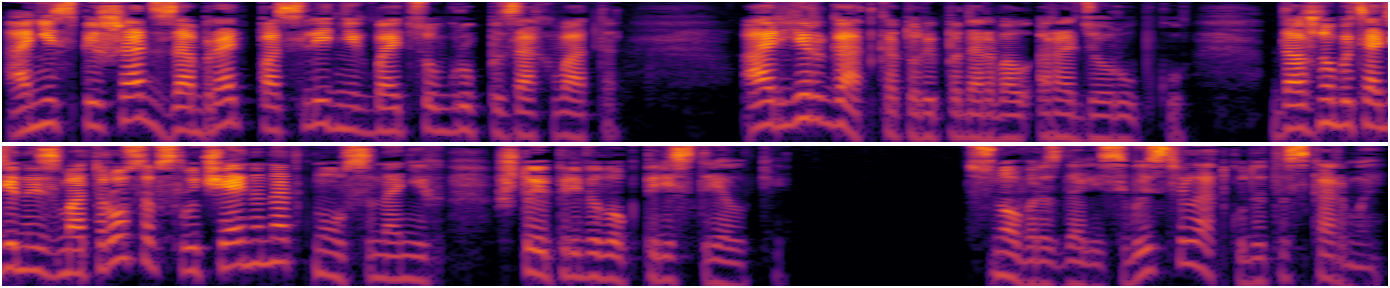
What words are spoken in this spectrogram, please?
Они спешат забрать последних бойцов группы захвата. Арьергат, который подорвал радиорубку. Должно быть, один из матросов случайно наткнулся на них, что и привело к перестрелке. Снова раздались выстрелы откуда-то с кормы.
